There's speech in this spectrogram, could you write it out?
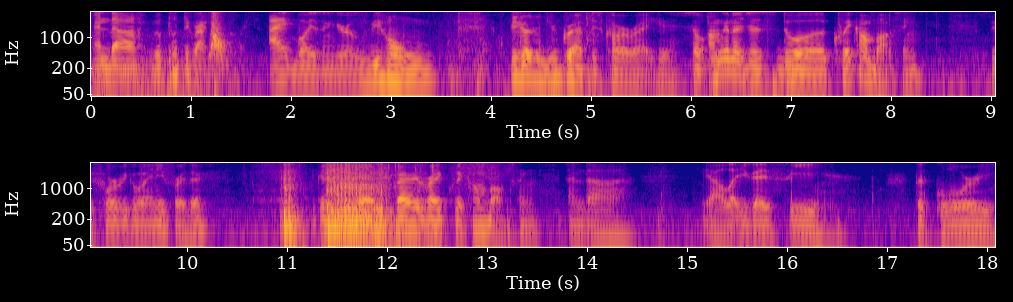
And uh we'll put the graphics. Alright boys and girls, we home. We got a new graphics card right here. So I'm gonna just do a quick unboxing before we go any further. I'm gonna do a very, very quick unboxing. And uh, yeah, I'll let you guys see the glory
